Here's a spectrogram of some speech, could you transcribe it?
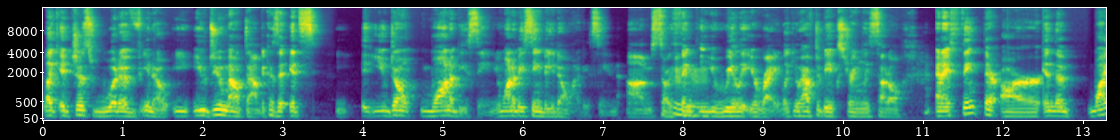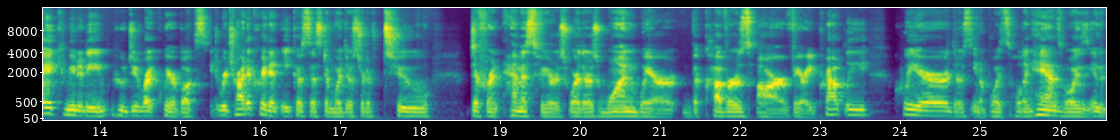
Like it just would have, you know, you, you do melt down because it, it's you don't want to be seen. You want to be seen, but you don't want to be seen. Um, so I think Mhm. you really, you're right. Like you have to be extremely subtle. And I think there are in the YA community who do write queer books, we try to create an ecosystem where there's sort of two different hemispheres. Where there's one where the covers are very proudly queer. There's you know boys holding hands, boys you know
